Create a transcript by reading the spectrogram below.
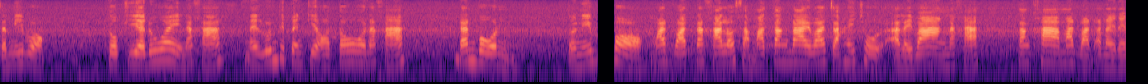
จะมีบอก ตัวเกียร์ด้วยนะคะ ในรุ่นที่เป็นเกียร์ออโต้นะคะ ด้านบน ตัวนี้บอกมาตรวัดนะคะ เราสามารถตั้งได้ว่าจะให้โชว์อะไรบ้างนะคะ ตั้งค่ามาตรวัดอะไรได้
